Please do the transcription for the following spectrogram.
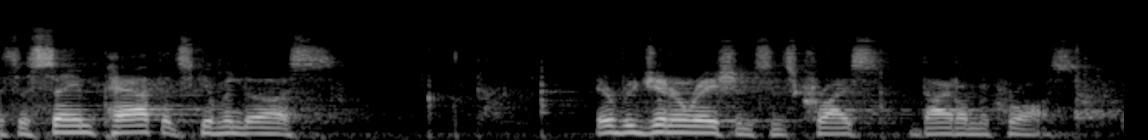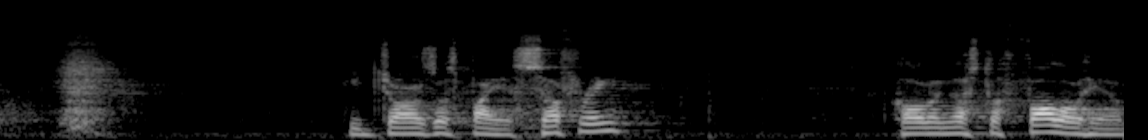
it's the same path that's given to us every generation since Christ died on the cross. He draws us by his suffering, calling us to follow him.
